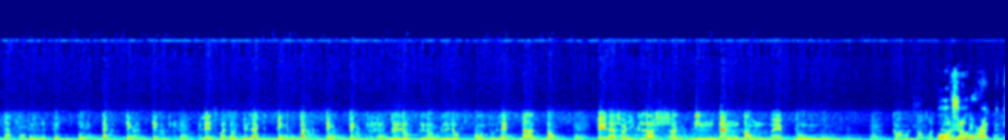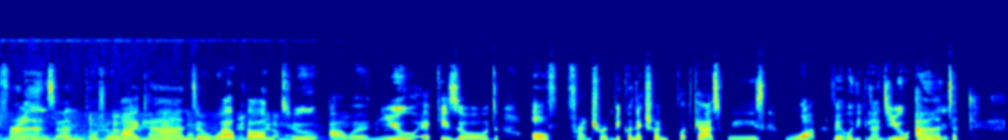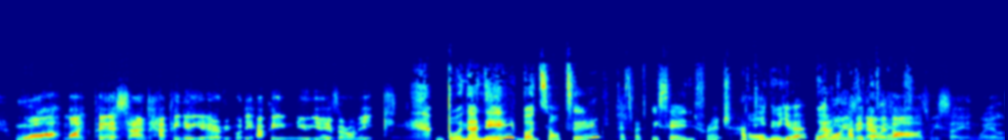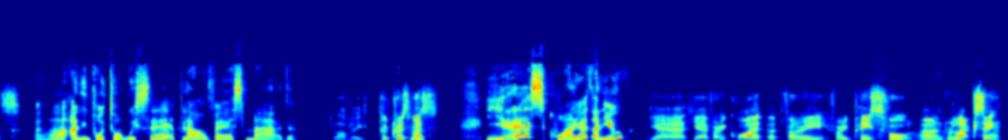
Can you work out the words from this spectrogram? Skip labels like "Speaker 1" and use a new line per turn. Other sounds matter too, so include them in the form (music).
La pendule fait tic-tac, tic-tic. Les oiseaux du lac pic-pac, pic-pic. Glou, glou, glou font tous les dindons. Et la jolie cloche ding-ding-dong. Mais boum,
Bonjour, rugby friends, and bonjour, Mike, and welcome to our new episode of French Rugby Connection podcast with moi, Véronique Lindieu, and
moi, Mike Pierce, and Happy New Year, everybody. Happy New Year, Veronique.
Bonne année, bonne santé. That's what we say in French. Happy or New Year.
We are having with ours, we say in Wales.
Ah, and in Breton, we say Blauves mad.
Lovely. Good Christmas?
Yes, quiet. And you?
Yeah, yeah, very quiet, but very, very peaceful and relaxing.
